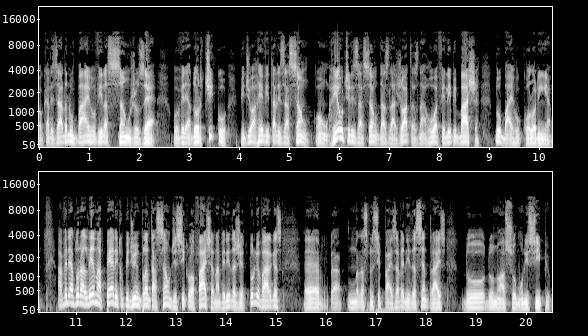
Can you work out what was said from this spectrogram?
localizada no bairro Vila São José. O vereador Tico pediu a revitalização com reutilização das lajotas na rua Felipe Baixa, no bairro Colorinha. A vereadora Lena Périco pediu implantação de ciclofaixa na Avenida Getúlio Vargas, eh, uma das principais avenidas centrais do, do nosso município.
